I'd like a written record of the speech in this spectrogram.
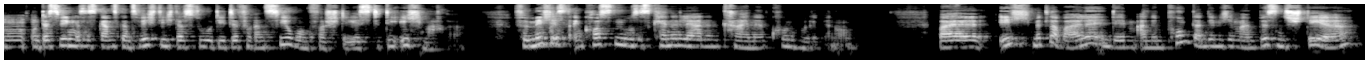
Und deswegen ist es ganz, ganz wichtig, dass du die Differenzierung verstehst, die ich mache. Für mich ist ein kostenloses Kennenlernen keine Kundengewinnung. Weil ich mittlerweile in dem, an dem Punkt, an dem ich in meinem Business stehe,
